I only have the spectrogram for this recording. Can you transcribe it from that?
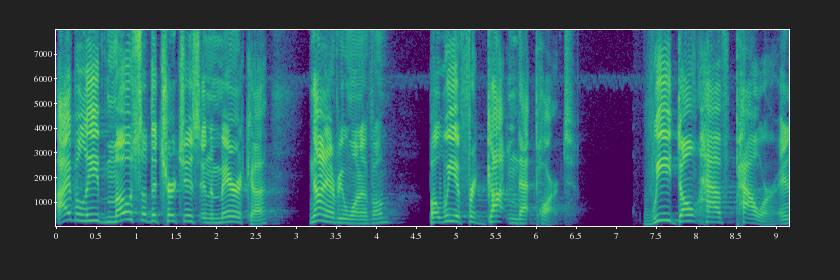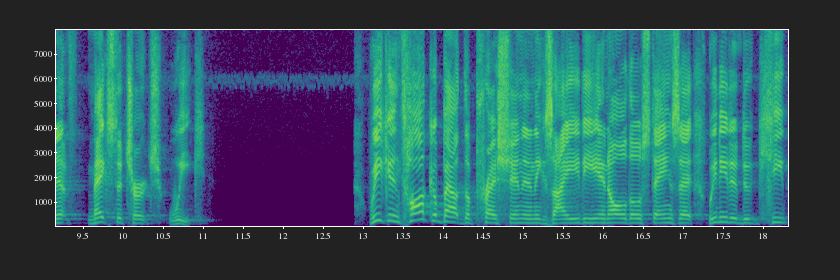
I believe most of the churches in America, not every one of them, but we have forgotten that part. We don't have power, and it makes the church weak. We can talk about depression and anxiety and all those things that we need to keep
